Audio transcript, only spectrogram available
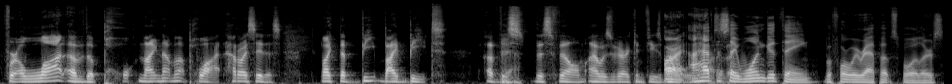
for a lot of the pl- like not not plot. How do I say this? Like the beat by beat of this this film. I was very confused. All by right, I have to say it. one good thing before we wrap up spoilers.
